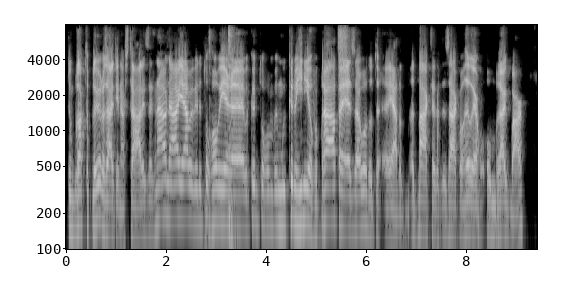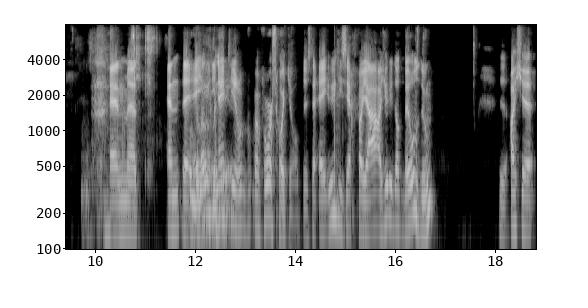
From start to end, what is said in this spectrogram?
toen brak de pleuris uit in Australië. Ze zeiden, nou, nou ja, we willen toch wel weer, eh, we kunnen, toch, we kunnen hier niet over praten en zo. Want het, eh, ja, dat, het maakte de zaak wel heel erg onbruikbaar. En, met, en de EU die neemt hier een, voorschotje op. Dus de EU die zegt van ja, als jullie dat bij ons doen. Dus als je,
